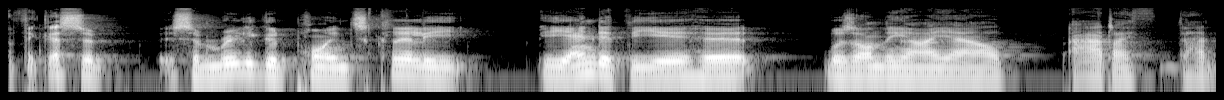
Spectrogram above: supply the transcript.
I think that's a, some really good points. Clearly, he ended the year hurt, was on the IL, had had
